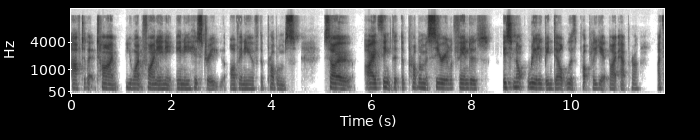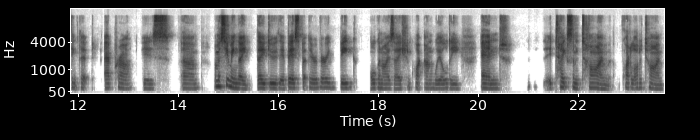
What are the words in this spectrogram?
after that time, you won't find any any history of any of the problems. So I think that the problem of serial offenders is not really been dealt with properly yet by AHPRA. I think that APRA is, um, I'm assuming they they do their best, but they're a very big organisation, quite unwieldy, and it takes some time, quite a lot of time,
